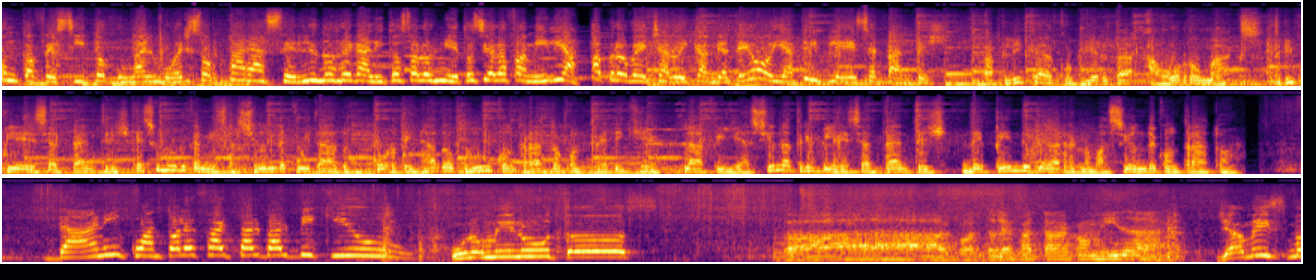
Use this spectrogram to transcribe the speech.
Un cafecito, un almuerzo, para hacerle unos regalitos a los nietos y a la familia. Aprovechalo y cámbiate hoy a Triple S Advantage. Aplica a cubierta Ahorro Max. Triple S Advantage es una organización de cuidado, coordinación combinado con un contrato con Medicare. La afiliación a Triple S Advantage depende de la renovación de contrato. Dani, ¿cuánto le falta al barbecue? Unos minutos. Ah, ¿cuánto le falta la comida? Ya mismo.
